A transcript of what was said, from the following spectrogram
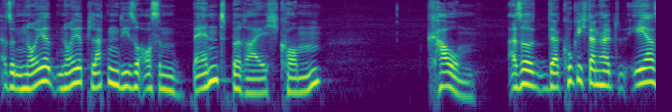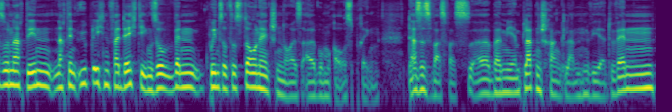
also neue, neue Platten, die so aus dem Bandbereich kommen, kaum. Also da gucke ich dann halt eher so nach den, nach den üblichen Verdächtigen, so wenn Queens of the Stone Age ein neues Album rausbringen. Das ist was, was äh, bei mir im Plattenschrank landen wird. Wenn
